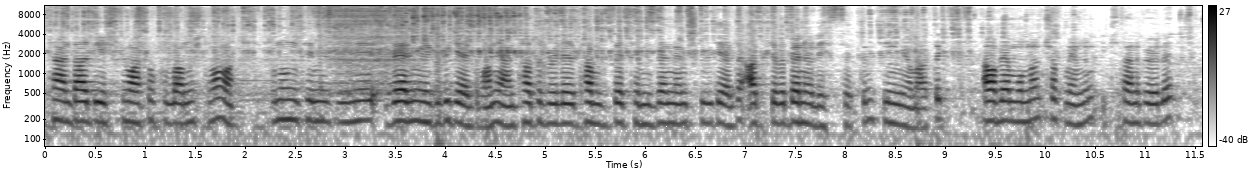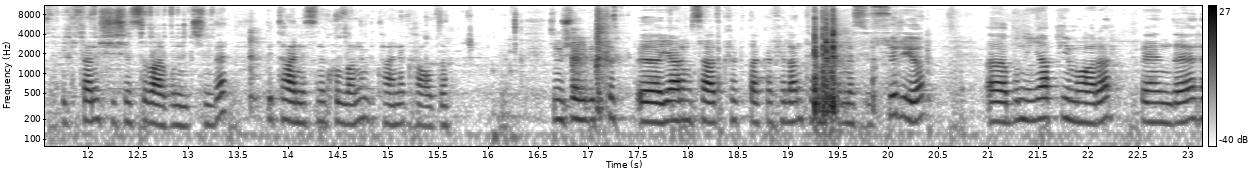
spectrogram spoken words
bir tane daha değişik bir marka kullanmıştım ama bunun temizliğini vermiyor gibi geldi bana. Yani tadı böyle tam güzel temizlenmemiş gibi geldi. Artık ya da ben öyle hissettim. Bilmiyorum artık. Ama ben bundan çok memnunum. İki tane böyle iki tane şişesi var bunun içinde. Bir tanesini kullandım, bir tane kaldı. Şimdi şöyle bir 40, e, yarım saat 40 dakika falan temizlemesi sürüyor. E, bunu yapayım o ara. Ben de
